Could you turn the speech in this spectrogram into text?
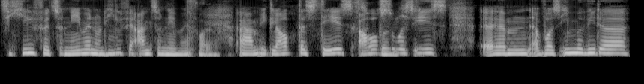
sich Hilfe zu nehmen und mhm. Hilfe anzunehmen. Voll. Ähm, ich glaube, dass das Super auch sowas wichtig. ist, ähm, was immer wieder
